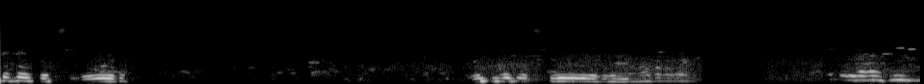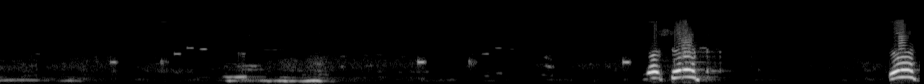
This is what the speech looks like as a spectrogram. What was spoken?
দেখে গেছি। গেছি। Ya Sheikh. Sheikh.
